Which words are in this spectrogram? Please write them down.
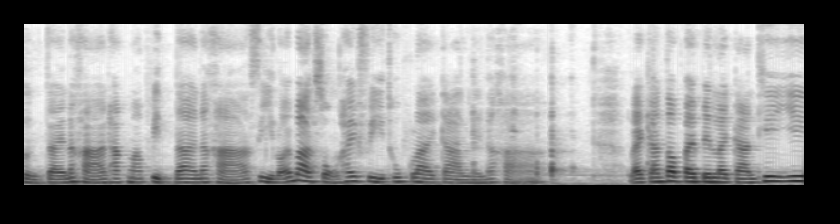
สนใจนะคะ ทักมาปิดได้นะคะ 400 บาทส่งให้ฟรีทุกรายการเลยนะคะ รายการต่อไปเป็นรายการที่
